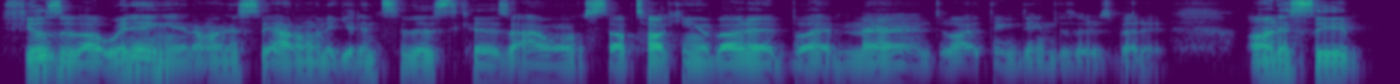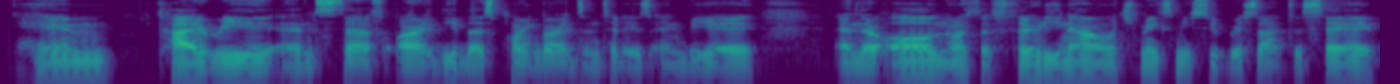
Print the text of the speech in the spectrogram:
feels about winning. And honestly, I don't want to get into this because I won't stop talking about it. But man, do I think Dame deserves better. Honestly, him, Kyrie, and Steph are the best point guards in today's NBA. And they're all north of 30 now, which makes me super sad to say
